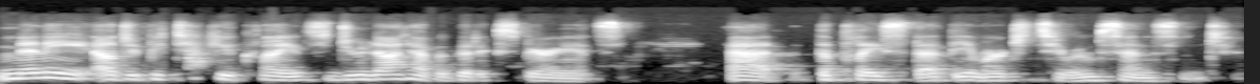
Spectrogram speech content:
Many LGBTQ clients do not have a good experience at the place that the emergency room sends them to.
